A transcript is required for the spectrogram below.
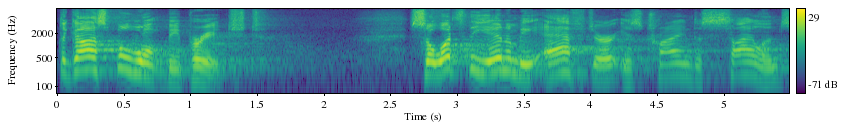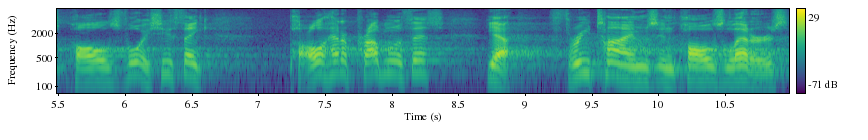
The gospel won't be preached. So, what's the enemy after is trying to silence Paul's voice. You think Paul had a problem with this? Yeah, three times in Paul's letters,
